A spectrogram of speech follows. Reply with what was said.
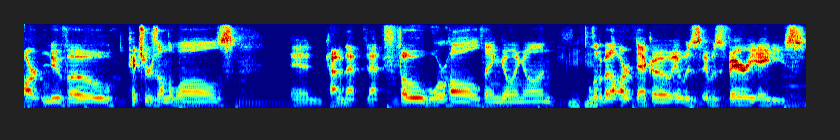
Art Nouveau pictures on the walls and kind of that, that faux Warhol thing going on. Mm-hmm. a little bit of art deco it was it was very 80s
